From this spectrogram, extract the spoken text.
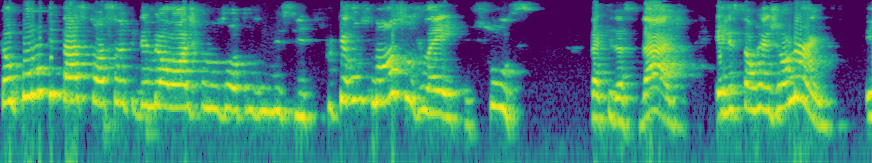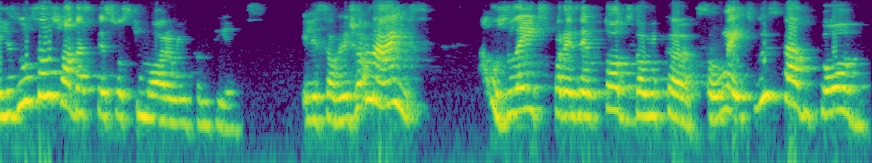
Então, como que está a situação epidemiológica nos outros municípios? Porque os nossos leitos SUS daqui da cidade, eles são regionais. Eles não são só das pessoas que moram em Campinas. Eles são regionais. Os leitos, por exemplo, todos da Unicamp, são leitos do estado todo.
